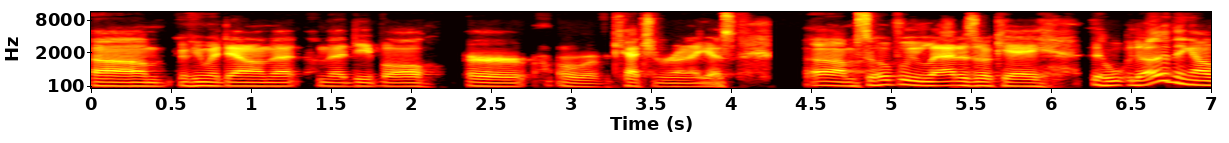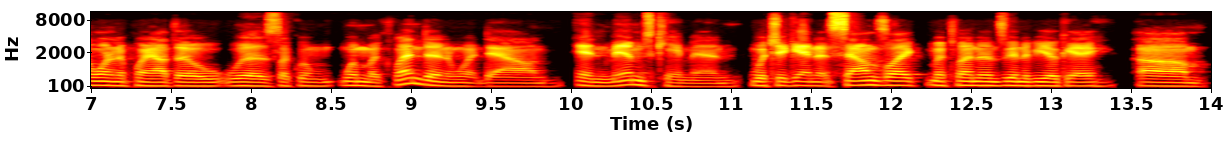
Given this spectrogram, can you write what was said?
Um, he went down on that on that deep ball or or catch and run, I guess. Um, so hopefully Ladd is okay. The, the, other thing I wanted to point out though was like when when McClendon went down and Mims came in, which again it sounds like McClendon's going to be okay. Um,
